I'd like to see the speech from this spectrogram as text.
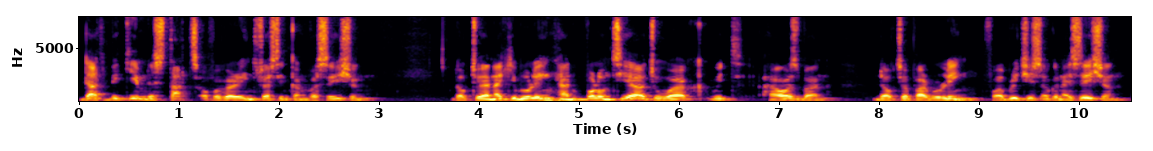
That became the start of a very interesting conversation. Dr. Yanaki Brolin had volunteered to work with her husband, Dr. Per Brolin, for a British organization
